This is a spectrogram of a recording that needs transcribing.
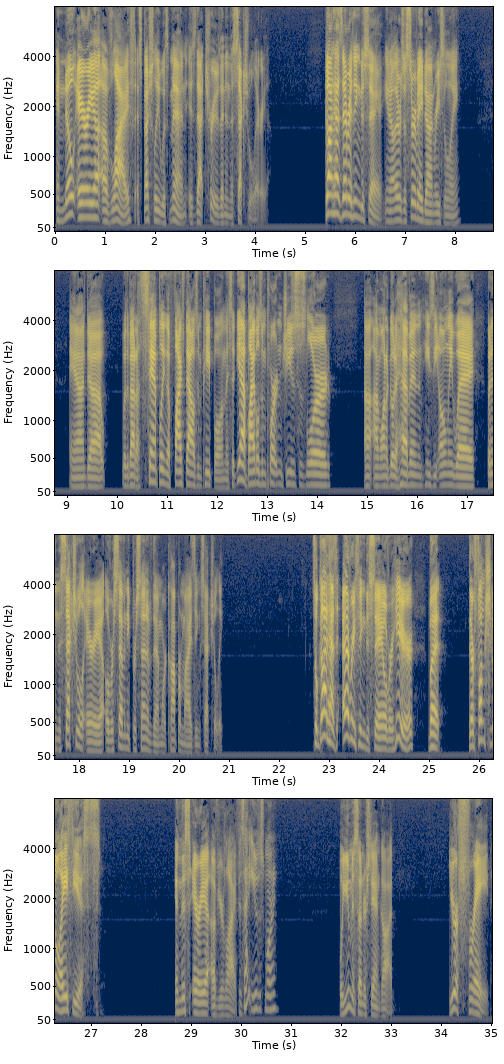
In no area of life, especially with men, is that true than in the sexual area. God has everything to say. You know, there was a survey done recently, and uh, with about a sampling of 5,000 people, and they said, yeah, Bible's important, Jesus is Lord, uh, I want to go to heaven, He's the only way. But in the sexual area, over 70% of them were compromising sexually. So God has everything to say over here, but they're functional atheists in this area of your life. Is that you this morning? Well, you misunderstand God. You're afraid.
